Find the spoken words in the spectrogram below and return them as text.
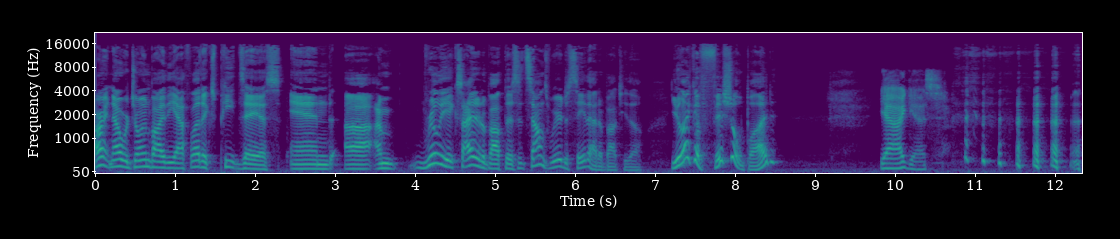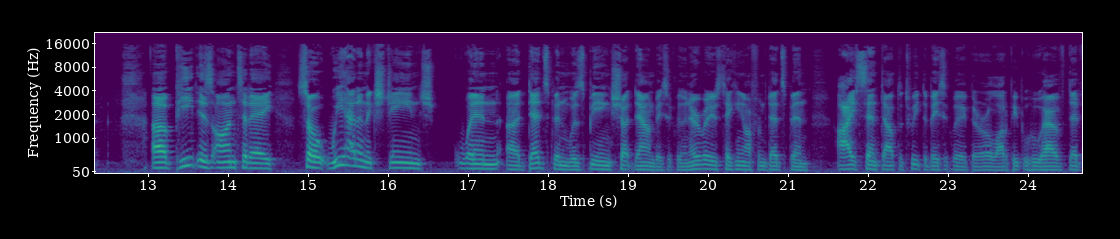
All right, now we're joined by the Athletics' Pete Zayas, and uh, I'm really excited about this. It sounds weird to say that about you, though. You're like official, bud. Yeah, I guess. Uh, Pete is on today. So we had an exchange when uh, Deadspin was being shut down, basically, when everybody was taking off from Deadspin. I sent out the tweet that basically like, there are a lot of people who have Dead,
